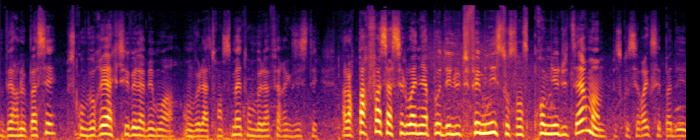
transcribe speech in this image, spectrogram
vers le passé, puisqu'on veut réactiver la mémoire, on veut la transmettre, on veut la faire exister. Alors parfois, ça s'éloigne un peu des luttes féministes au sens premier du terme, parce que c'est vrai que ce n'est pas des,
